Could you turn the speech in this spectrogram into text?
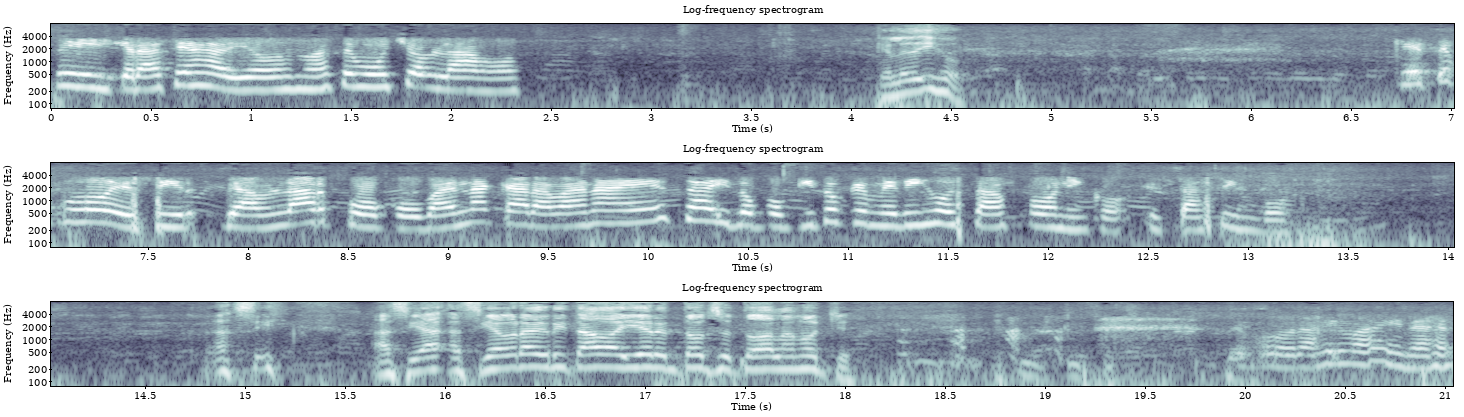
Sí, gracias a Dios. No hace mucho hablamos. ¿Qué le dijo? ¿Qué te puedo decir? De hablar poco. Va en la caravana esa y lo poquito que me dijo está fónico. Está sin voz. Así, así, así habrá gritado ayer entonces toda la noche. Te podrás imaginar.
